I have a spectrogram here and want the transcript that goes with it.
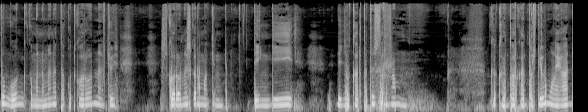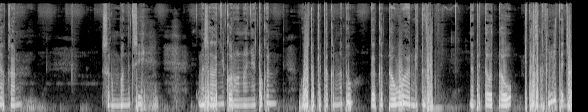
tuh gue ke mana-mana takut corona cuy corona sekarang makin tinggi. Di Jakarta tuh serem. Ke kantor-kantor juga mulai ada kan. Serem banget sih. Masalahnya coronanya itu kan waktu kita kena tuh gak ketahuan gitu. Nanti tahu-tahu kita sakit aja.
